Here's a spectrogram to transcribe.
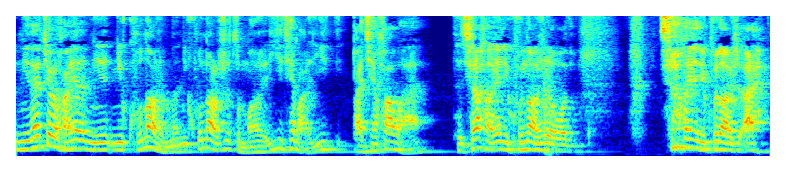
你在教育行业，你你苦恼什么呢？你苦恼是怎么一天把一把钱花完？他其他行业你苦恼是我。其他行业你苦恼是哎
